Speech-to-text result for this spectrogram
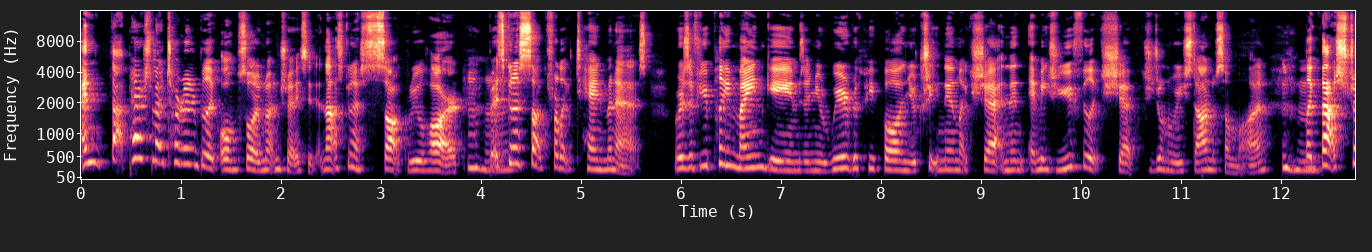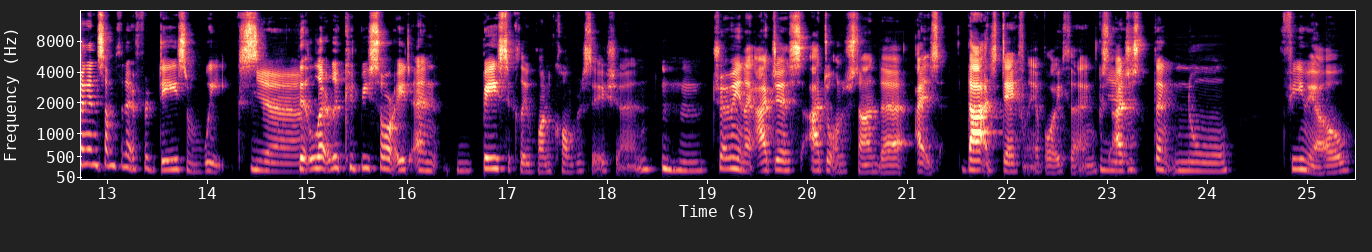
and that person might turn around and be like, oh, I'm sorry, I'm not interested, and that's gonna suck real hard. But it's Mhm. gonna suck for like ten minutes. Whereas if you play mind games and you're weird with people and you're treating them like shit, and then it makes you feel like shit because you don't know where you stand with someone, Mhm. like that's stringing something out for days and weeks. yeah. That literally could be sorted in basically one conversation. hmm Do you know what I mean? Like I just I don't understand it. It's that's definitely a boy thing 'cause I Yeah. just think no female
